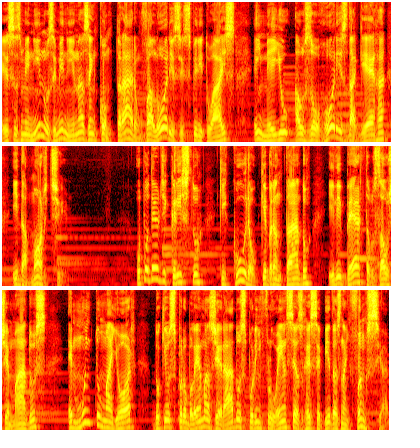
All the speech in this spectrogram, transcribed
esses meninos e meninas encontraram valores espirituais em meio aos horrores da guerra e da morte. O poder de Cristo, que cura o quebrantado e liberta os algemados, é muito maior do que os problemas gerados por influências recebidas na infância.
